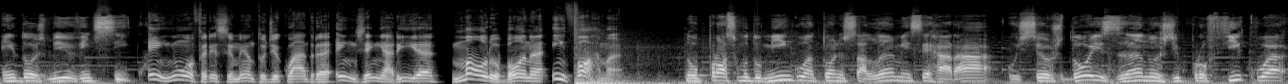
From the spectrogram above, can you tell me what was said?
em 2025. Em um oferecimento de quadra Engenharia, Mauro Bona informa. No próximo domingo, Antônio Salame encerrará os seus dois anos de profícua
